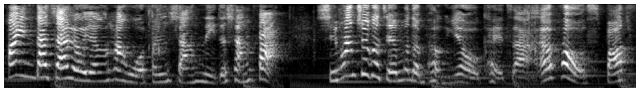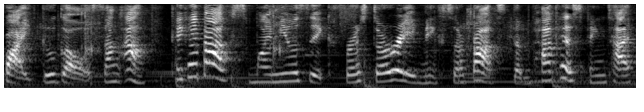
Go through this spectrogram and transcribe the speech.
欢迎大家留言和我分享你的想法。喜欢这个节目的朋友，可以在 Apple、Spotify、Google、s o n g On、KKBox、My Music、First Story、Mixer Box 等 Podcast 平台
